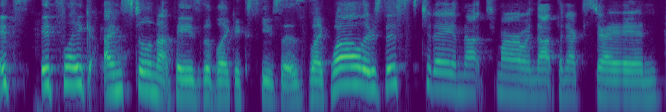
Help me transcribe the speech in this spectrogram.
it's it's like I'm still in that phase of like excuses. Like, well, there's this today and that tomorrow and that the next day and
